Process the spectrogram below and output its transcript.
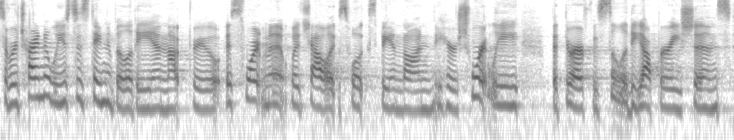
So we're trying to weave sustainability in not through assortment, which Alex will expand on here shortly, but through our facility operations,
